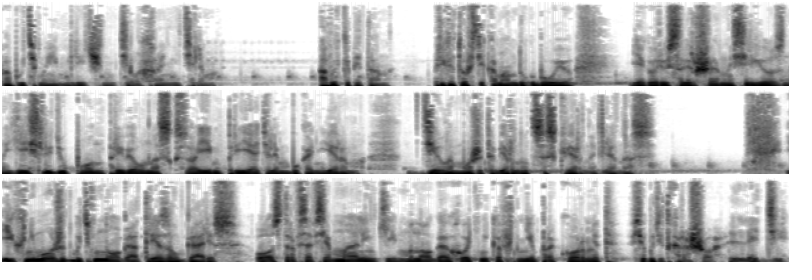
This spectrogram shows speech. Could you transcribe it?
Побудь моим личным телохранителем. А вы, капитан, приготовьте команду к бою. Я говорю совершенно серьезно. Если Дюпон привел нас к своим приятелям-буконьерам, дело может обернуться скверно для нас». «Их не может быть много», — отрезал Гаррис. «Остров совсем маленький, много охотников не прокормит. Все будет хорошо, леди.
